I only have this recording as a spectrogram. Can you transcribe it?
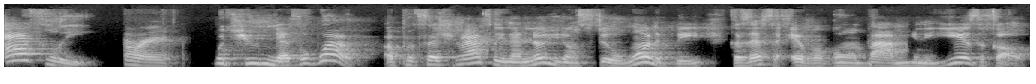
athlete. All right. Which you never were a professional athlete. And I know you don't still want to be because that's an ever going by many years ago.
